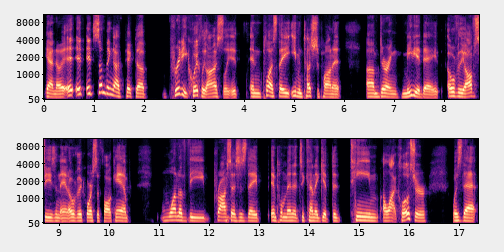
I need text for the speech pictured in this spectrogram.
Yeah, no, it, it it's something I've picked up pretty quickly, honestly. It and plus they even touched upon it um, during media day over the offseason and over the course of fall camp one of the processes they implemented to kind of get the team a lot closer was that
